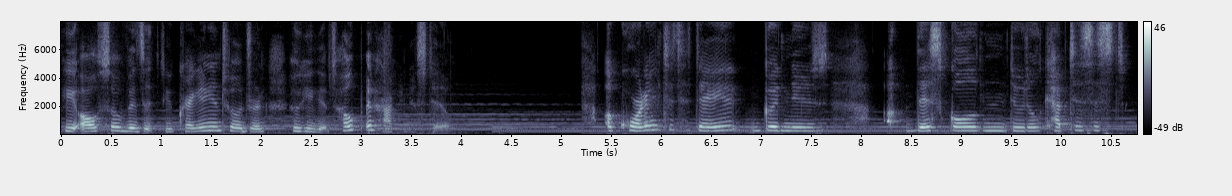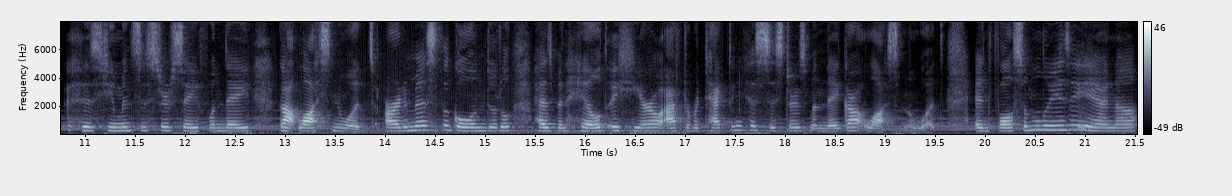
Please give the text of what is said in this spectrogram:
He also visits Ukrainian children who he gives hope and happiness to. According to Today Good News, uh, this golden doodle kept his, sist- his human sister safe when they got lost in the woods. Artemis the golden doodle has been hailed a hero after protecting his sisters when they got lost in the woods. In Folsom, Louisiana,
